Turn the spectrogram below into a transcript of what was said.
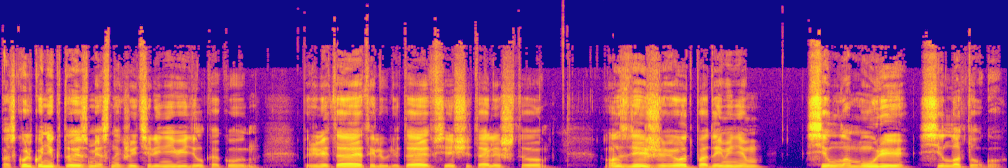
Поскольку никто из местных жителей не видел, как он прилетает или улетает, все считали, что он здесь живет под именем Силламури Силлатого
